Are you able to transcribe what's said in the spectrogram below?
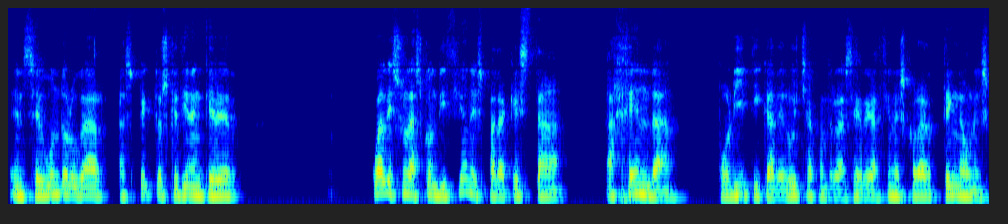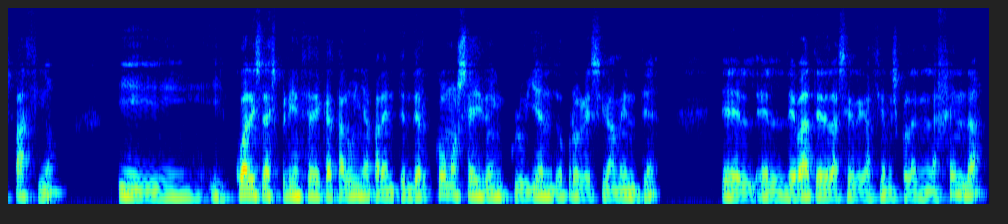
En segundo lugar, aspectos que tienen que ver cuáles son las condiciones para que esta agenda política de lucha contra la segregación escolar tenga un espacio y, cuál es la experiencia de Cataluña para entender cómo se ha ido incluyendo progresivamente el debate de la segregación escolar en la agenda.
